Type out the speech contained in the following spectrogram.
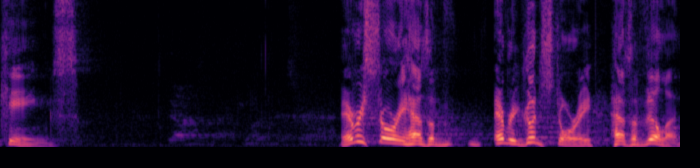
kings. Every story has a, every good story has a villain.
